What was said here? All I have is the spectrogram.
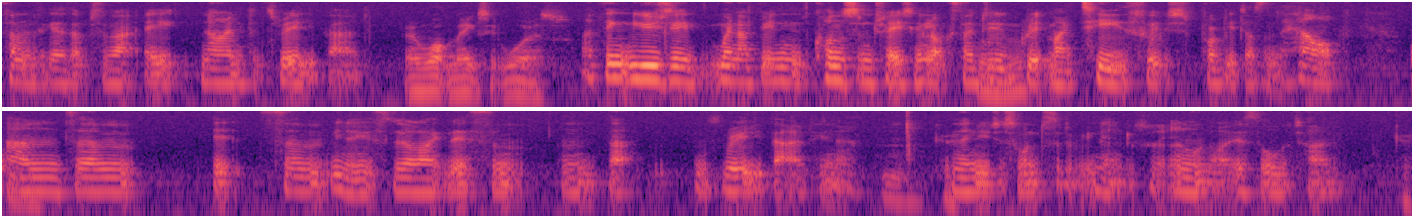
sometimes it goes up to about eight, nine if it's really bad. and what makes it worse? I think usually when I've been concentrating a lot, because I do Mhm. grit my teeth, which probably doesn't help, and um, it's um, you know you're sort of like this, and, and that is really bad, you know. Mm. Okay. And then you just want to sort of you know sort of like this all the time. Okay.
